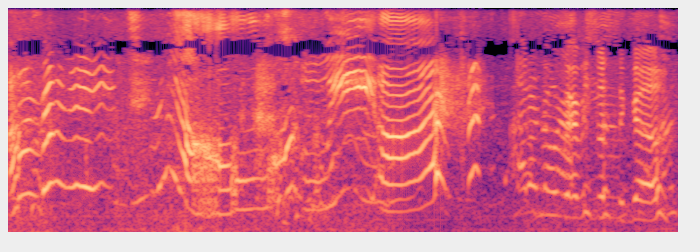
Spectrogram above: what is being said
All right. We are. I don't know where we're supposed to go.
